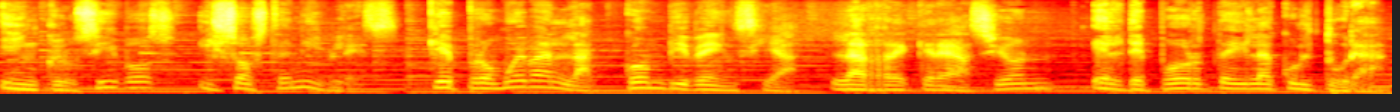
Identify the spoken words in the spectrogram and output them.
inclusivos y sostenibles que promuevan la convivencia, la recreación, el deporte y la cultura.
